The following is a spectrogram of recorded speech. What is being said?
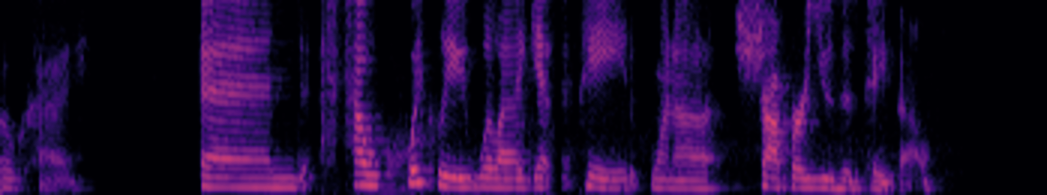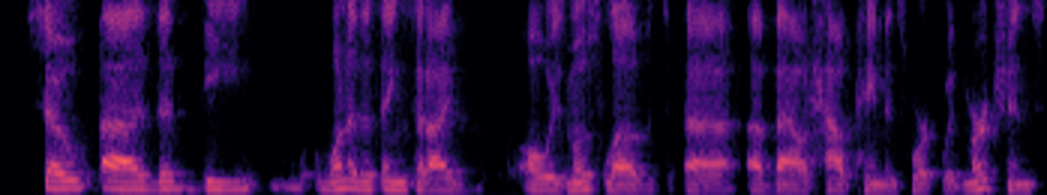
Okay and how quickly will I get paid when a shopper uses PayPal? So uh, the the one of the things that I've always most loved uh, about how payments work with merchants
